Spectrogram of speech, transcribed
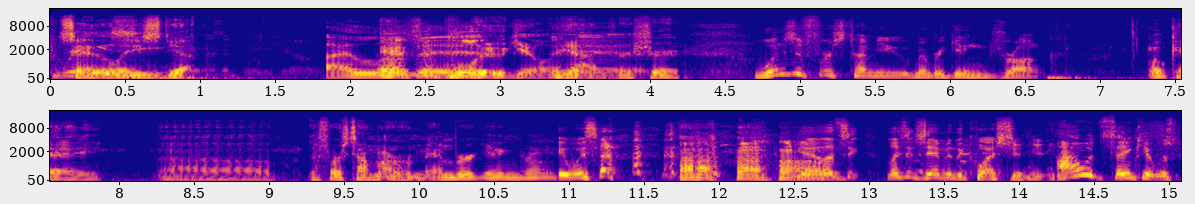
to say the least. Yeah, I love it's a it. bluegill. Yeah, for sure. When's the first time you remember getting drunk? Okay. Uh, the first time I remember getting drunk, It was. yeah, let's let's examine the question. I would think it was.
